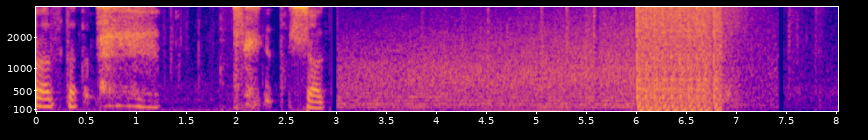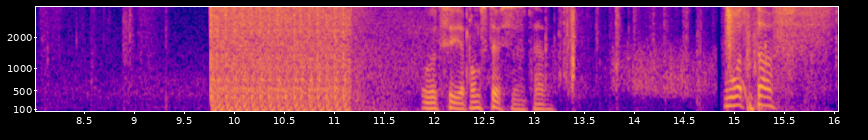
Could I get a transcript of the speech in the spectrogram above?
Просто. Шок. Олексій, я помстився за тебе. What the f...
